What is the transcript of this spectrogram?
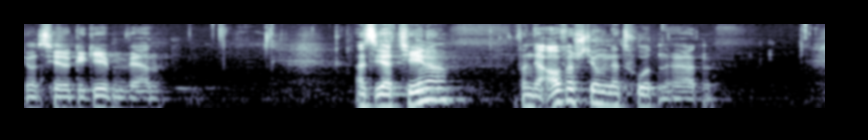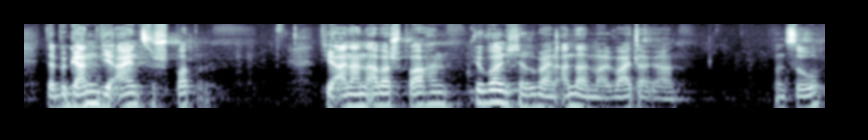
die uns hier gegeben werden. Als die Athener von der Auferstehung der Toten hörten, da begannen die einen zu spotten. Die anderen aber sprachen, wir wollen nicht darüber ein andermal weiterhören. Und so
